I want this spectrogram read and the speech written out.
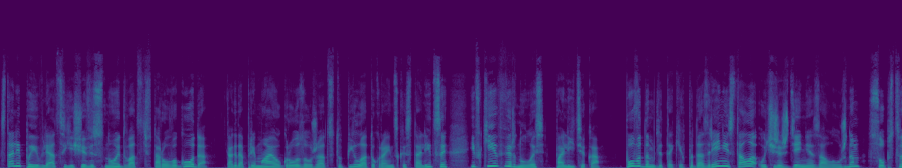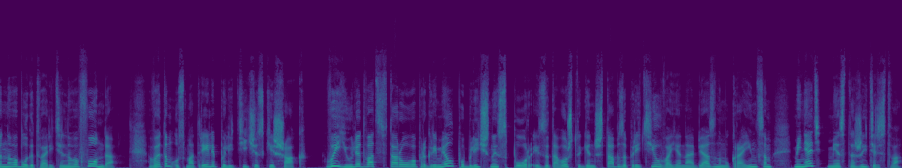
стали появляться еще весной 22 года, когда прямая угроза уже отступила от украинской столицы и в Киев вернулась политика. Поводом для таких подозрений стало учреждение Залужным собственного благотворительного фонда. В этом усмотрели политический шаг. В июле 22-го прогремел публичный спор из-за того, что Генштаб запретил военнообязанным украинцам менять место жительства.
